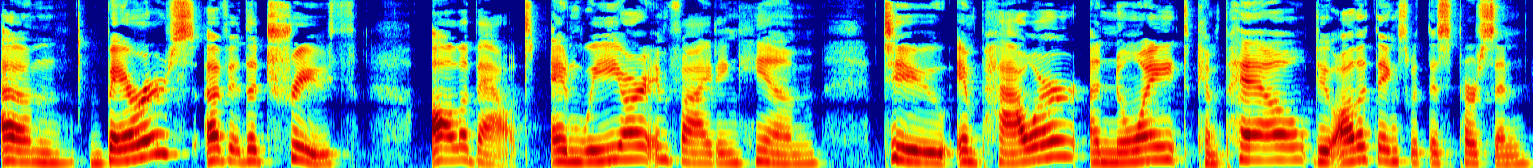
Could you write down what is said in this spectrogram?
um, bearers of the truth all about, and we are inviting Him to empower, anoint, compel, do all the things with this person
